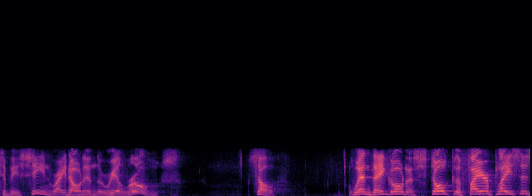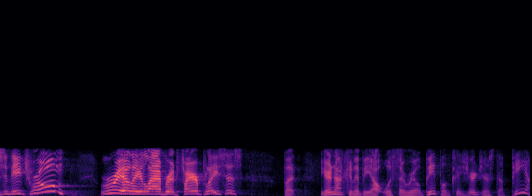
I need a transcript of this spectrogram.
to be seen right out in the real rooms. So, when they go to stoke the fireplaces in each room, really elaborate fireplaces, but you're not going to be out with the real people because you're just a peon.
